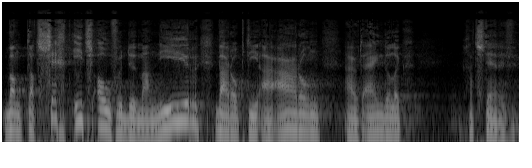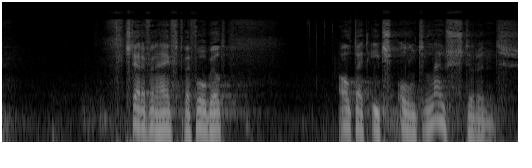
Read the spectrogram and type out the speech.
Want dat zegt iets over de manier waarop die Aaron uiteindelijk gaat sterven. Sterven heeft bijvoorbeeld altijd iets ontluisterends.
